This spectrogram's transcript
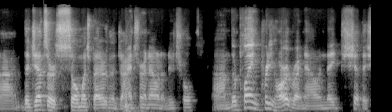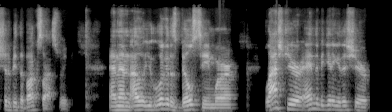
Uh, the Jets are so much better than the Giants right now in a neutral. Um, they're playing pretty hard right now, and they shit. They should have beat the Bucks last week. And then I look at this Bills team where last year and the beginning of this year,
